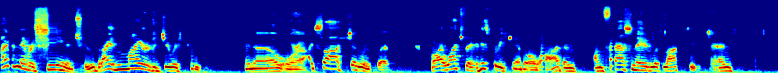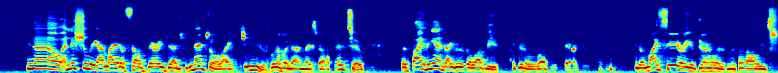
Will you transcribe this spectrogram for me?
I've never seen a Jew, but I admire the Jewish people, you know, or I saw Schindler's List, or I watch the History Channel a lot, and I'm fascinated with Nazis. And, you know, initially I might have felt very judgmental, like, Jesus, what have I gotten myself into? But by the end, I grew to love these. I grew to love these characters. And, you know, my theory of journalism is always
